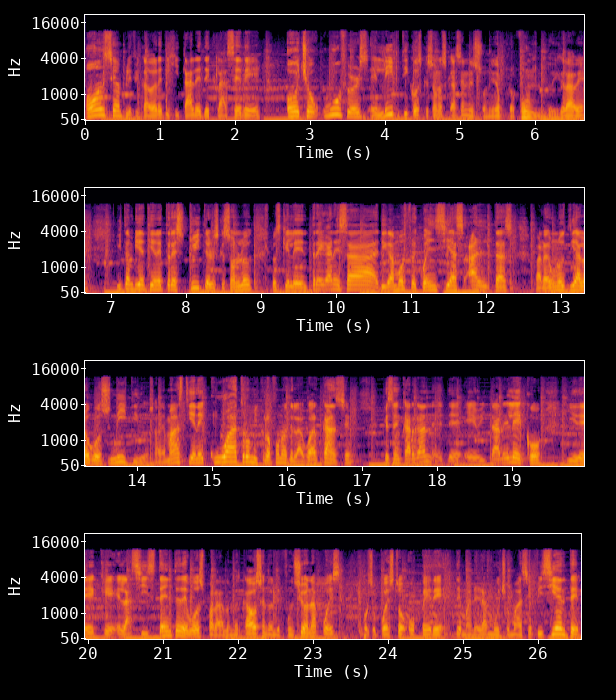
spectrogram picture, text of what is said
11 amplificadores digitales de clase D, 8 woofers elípticos que son los que hacen el sonido profundo y grave, y también tiene 3 tweeters que son los, los que le entregan esa, digamos, frecuencias altas para unos diálogos nítidos. Además tiene 4 micrófonos de largo alcance que se encargan de evitar el eco y de que el asistente de voz para los mercados en donde funciona, pues por supuesto opere de manera mucho más eficiente.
